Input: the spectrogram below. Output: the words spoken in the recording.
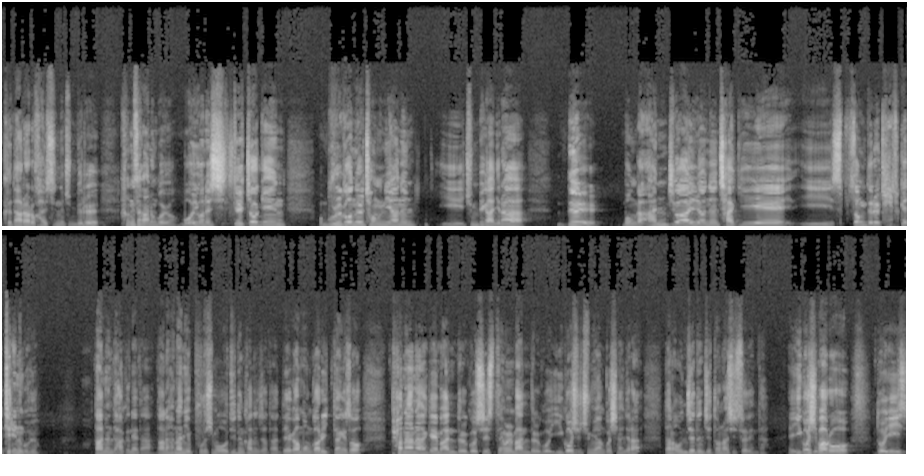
그 나라로 갈 수 있는 준비를 항상 하는 거예요. 뭐 이거는 실질적인 물건을 정리하는 이 준비가 아니라 늘 뭔가 안주하려는 자기의 이 습성들을 계속 깨뜨리는 거예요. 나는 나그네다. 나는 하나님 부르시면 어디든 가는 자다. 내가 뭔가를 이 땅에서 편안하게 만들고 시스템을 만들고 이것이 중요한 것이 아니라 나는 언제든지 떠날 수 있어야 된다. 이것이 바로 또 이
